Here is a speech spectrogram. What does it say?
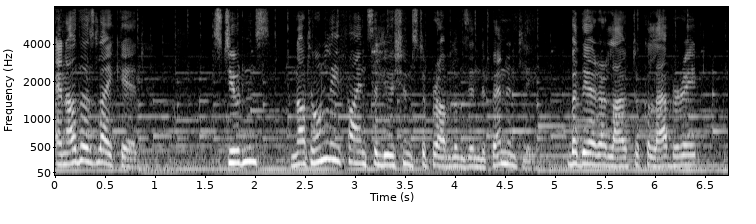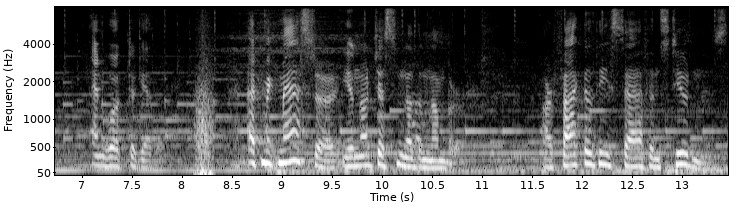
and others like it, students not only find solutions to problems independently, but they are allowed to collaborate and work together. At McMaster, you're not just another number. Our faculty, staff, and students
